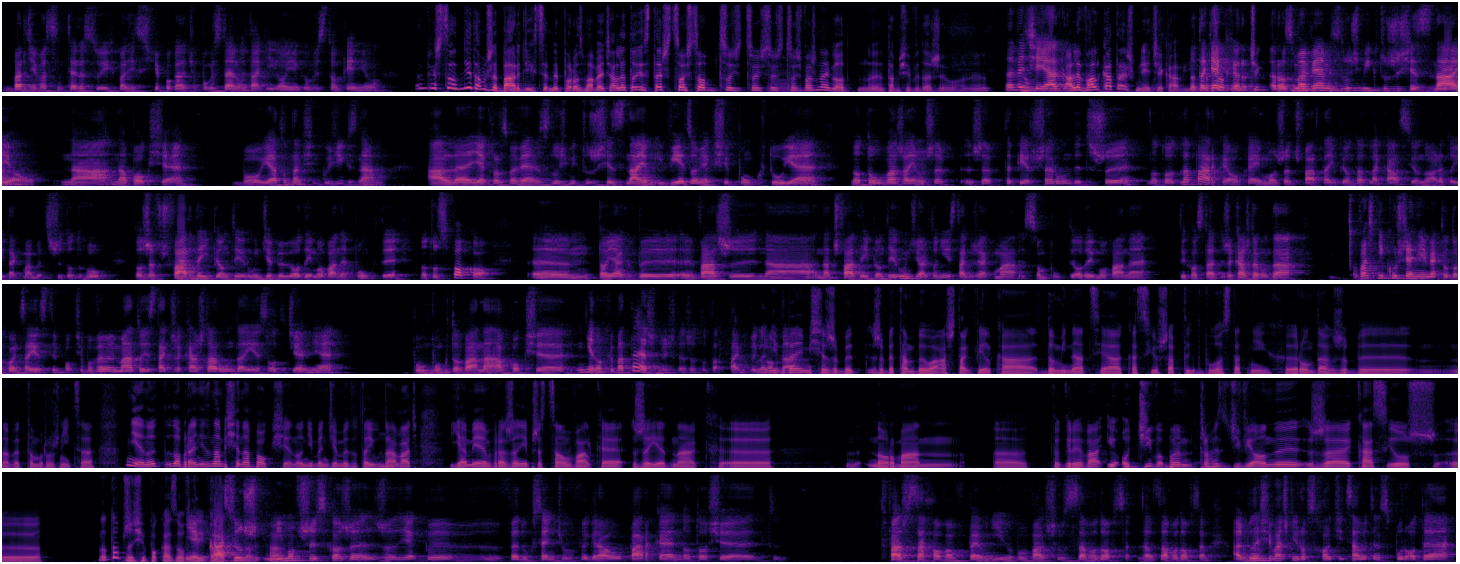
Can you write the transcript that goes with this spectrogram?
yy, bardziej was interesuje, bardziej chcecie pogadać o Boxdelu, tak? I o jego wystąpieniu. Wiesz co, nie tam, że bardziej chcemy porozmawiać, ale to jest też coś, co, coś, coś, coś, coś ważnego y, tam się wydarzyło. Nie? No wiecie, no, ja... Ale walka też mnie ciekawi. No tak no, jak cie... rozmawiałem z ludźmi, którzy się znają na, na boksie, bo ja to tam mhm. się guzik znam, ale jak rozmawiałem z ludźmi, którzy się znają i wiedzą, jak się punktuje, no to uważają, że, że te pierwsze rundy trzy, no to dla parkę, ok, może czwarta i piąta dla Casio, no ale to i tak mamy trzy do dwóch. To, że w czwartej i piątej rundzie były odejmowane punkty, no to spoko. To jakby waży na, na czwartej i piątej rundzie, ale to nie jest tak, że jak ma, są punkty odejmowane w tych ostatnich, że każda runda Właśnie kurczę, ja nie wiem jak to do końca jest w tym boksie, bo w MMA to jest tak, że każda runda jest oddzielnie. Punktowana, a w boksie nie no, chyba też myślę, że to ta, tak wygląda. Ale nie wydaje mi się, żeby, żeby tam była aż tak wielka dominacja Kasiusza w tych dwóch ostatnich rundach, żeby nawet tą różnicę. Nie, no dobra, nie znamy się na boksie, no nie będziemy tutaj mhm. udawać. Ja miałem wrażenie przez całą walkę, że jednak e, Norman e, wygrywa i o dziwo, byłem trochę zdziwiony, że Kasiusz e, no dobrze się pokazał w nie, tej Kasiusz, walce. No, tak. mimo wszystko, że, że jakby według sędziów wygrał parkę, no to się twarz zachował w pełni, no bo walczył z zawodowcem. Z zawodowcem. Ale tutaj mhm. się właśnie rozchodzi cały ten spór o te,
